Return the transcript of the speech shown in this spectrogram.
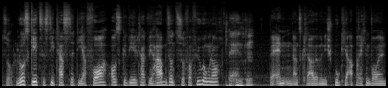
So, los geht's ist die Taste, die er vor ausgewählt hat. Wir haben sonst zur Verfügung noch Beenden. beenden, ganz klar, wenn wir den Spuk hier abbrechen wollen.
